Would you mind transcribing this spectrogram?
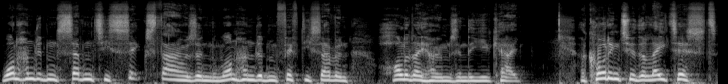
176,157 holiday homes in the UK. According to the latest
